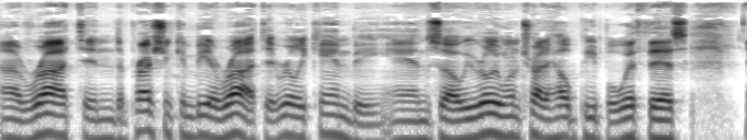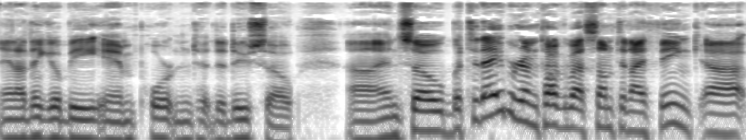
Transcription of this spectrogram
uh, rut. And depression can be a rut; it really can be. And so we really want to try to help people with this, and I think it'll be important to, to do so. Uh, and so, but today we're going to talk about something I think uh,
